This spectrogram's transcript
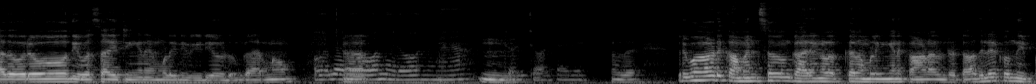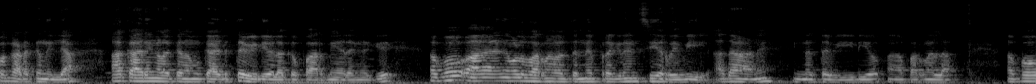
അത് ഓരോ ദിവസമായിട്ട് ഇങ്ങനെ നമ്മൾ ഇനി വീഡിയോ ഇടും. കാരണം അതെ. ഒരുപാട് കമന്റ്സും കാര്യങ്ങളൊക്കെ നമ്മൾ ഇങ്ങനെ കാണാറുണ്ട് കേട്ടോ അതിലേക്കൊന്നും ഇപ്പം കടക്കുന്നില്ല. ആ കാര്യങ്ങളൊക്കെ നമുക്ക് അടുത്ത വീഡിയോയിലൊക്കെ പറഞ്ഞു തരാം നിങ്ങൾക്ക് അപ്പോൾ നമ്മൾ പറഞ്ഞ പോലെ തന്നെ പ്രഗ്നൻസി റിവീൽ അതാണ് ഇന്നത്തെ വീഡിയോ പറഞ്ഞല്ല. അപ്പോൾ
